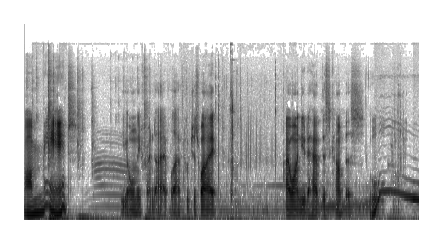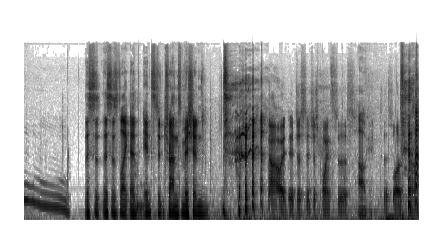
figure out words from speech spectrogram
Oh, mate. The only friend I have left, which is why I want you to have this compass. Ooh. This is this is like an instant transmission. No, it, it just it just points to this Oh, okay. to this lodestone.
